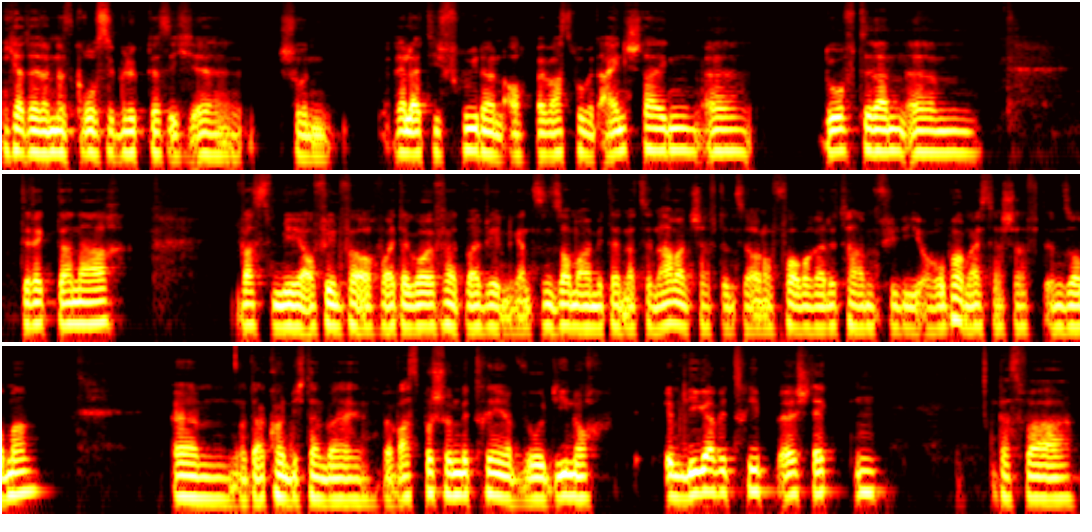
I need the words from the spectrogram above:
ich hatte dann das große Glück, dass ich äh, schon relativ früh dann auch bei Waspo mit einsteigen äh, durfte dann ähm, direkt danach, was mir auf jeden Fall auch weitergeholfen hat, weil wir den ganzen Sommer mit der Nationalmannschaft uns ja auch noch vorbereitet haben für die Europameisterschaft im Sommer. Ähm, und da konnte ich dann bei, bei Waspo schon mittrainieren, obwohl die noch im Ligabetrieb äh, steckten. Das war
